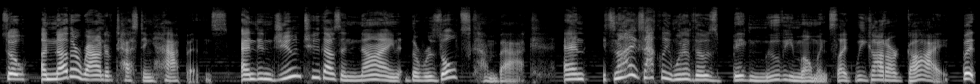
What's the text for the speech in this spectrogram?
So another round of testing happens. And in June 2009, the results come back. And it's not exactly one of those big movie moments like we got our guy. But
